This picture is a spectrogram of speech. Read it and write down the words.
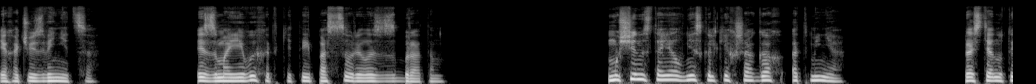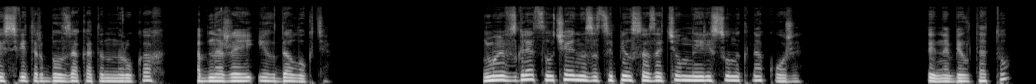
Я хочу извиниться. Из-за моей выходки ты поссорилась с братом. Мужчина стоял в нескольких шагах от меня. Растянутый свитер был закатан на руках, обнажая их до локтя. Мой взгляд случайно зацепился за темный рисунок на коже. «Ты набил тату?»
